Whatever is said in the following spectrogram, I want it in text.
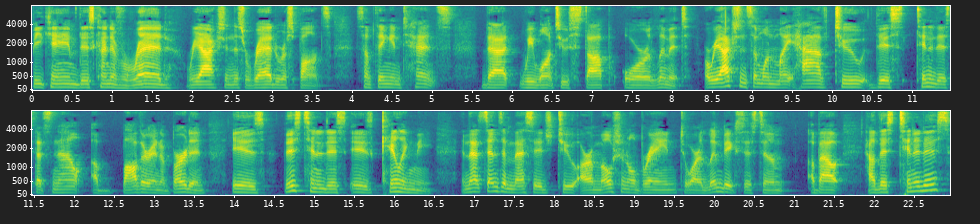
became this kind of red reaction, this red response, something intense that we want to stop or limit. A reaction someone might have to this tinnitus that's now a bother and a burden is this tinnitus is killing me. And that sends a message to our emotional brain, to our limbic system about how this tinnitus,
